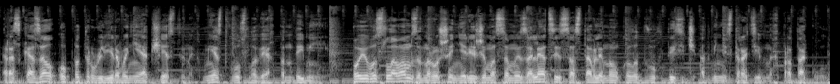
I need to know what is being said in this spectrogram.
рассказал о патрулировании общественных мест в условиях пандемии. По его словам, за нарушение режима самоизоляции составлено около 2000 административных протоколов.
